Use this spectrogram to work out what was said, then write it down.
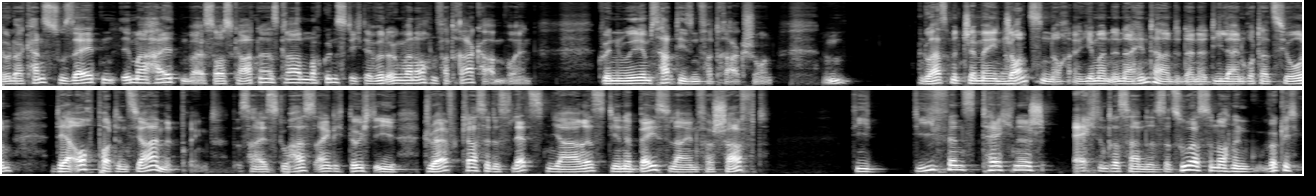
oder kannst du selten immer halten, weil Source Gardner ist gerade noch günstig. Der wird irgendwann auch einen Vertrag haben wollen. Quinn Williams hat diesen Vertrag schon. Hm? Du hast mit Jermaine ja. Johnson noch jemanden in der Hinterhand in deiner D-Line-Rotation, der auch Potenzial mitbringt. Das heißt, du hast eigentlich durch die Draft-Klasse des letzten Jahres dir eine Baseline verschafft, die defense-technisch echt interessant ist. Dazu hast du noch einen wirklich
